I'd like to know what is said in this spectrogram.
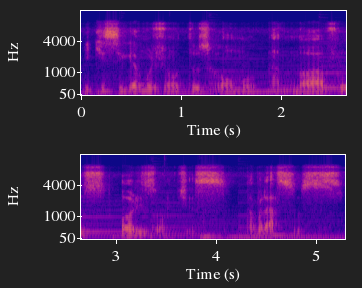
e que sigamos juntos rumo a novos horizontes. Abraços.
